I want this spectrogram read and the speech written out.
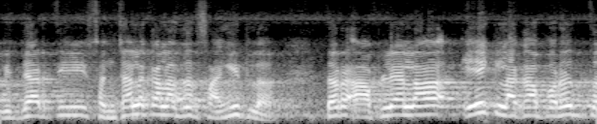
विद्यार्थी संचालकाला जर सांगितलं तर आपल्याला एक लाखापर्यंत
